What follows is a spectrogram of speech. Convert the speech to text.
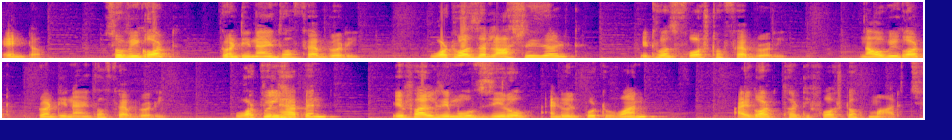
enter. So we got 29th of February. What was the last result? It was 1st of February. Now we got 29th of February. What will happen? If I'll remove 0 and we'll put 1, I got 31st of March.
